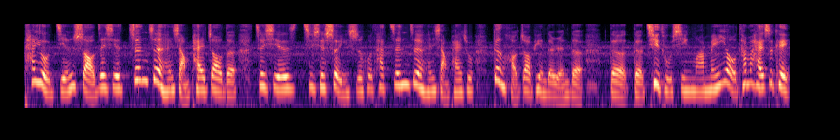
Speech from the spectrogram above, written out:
它有减少这些真正很想拍照的这些这些摄影师，或他真正很想拍出更好照片的人的。的的企图心吗？没有，他们还是可以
